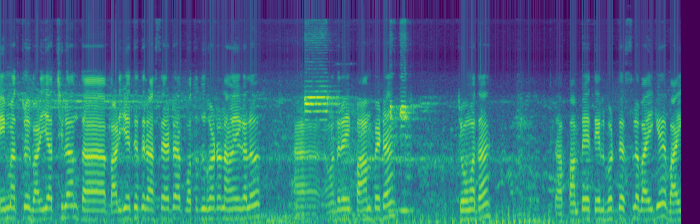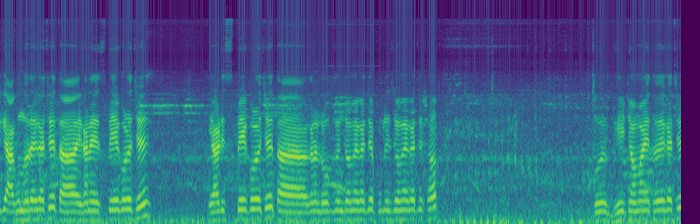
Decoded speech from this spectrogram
এইমাত্রই বাড়ি যাচ্ছিলাম। তা বাড়ি যেতে যেতে রাস্তায় একটা পথ দুর্ঘটনা হয়ে গেল। আমাদের এই পাম্প এটা, চৌমাথা। তা পাম্পে তেল ভরতে এসেছিল বাইকে বাইকে আগুন ধরে গেছে, তা এখানে স্প্রে করেছে। এয়ার স্প্রে করেছে, তা এখানে লোকজন জমে গেছে পুলিশ জমে গেছে সব। ভিড় জমায়েত হয়ে গেছে।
